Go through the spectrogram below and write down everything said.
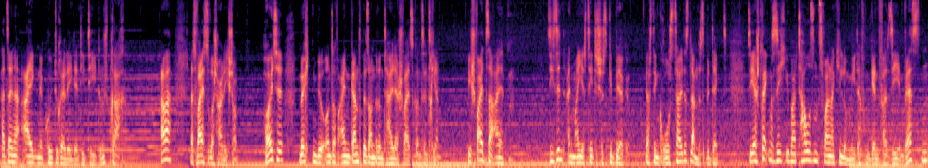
hat seine eigene kulturelle Identität und Sprache. Aber das weißt du wahrscheinlich schon. Heute möchten wir uns auf einen ganz besonderen Teil der Schweiz konzentrieren. Die Schweizer Alpen. Sie sind ein majestätisches Gebirge, das den Großteil des Landes bedeckt. Sie erstrecken sich über 1200 Kilometer vom Genfer See im Westen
